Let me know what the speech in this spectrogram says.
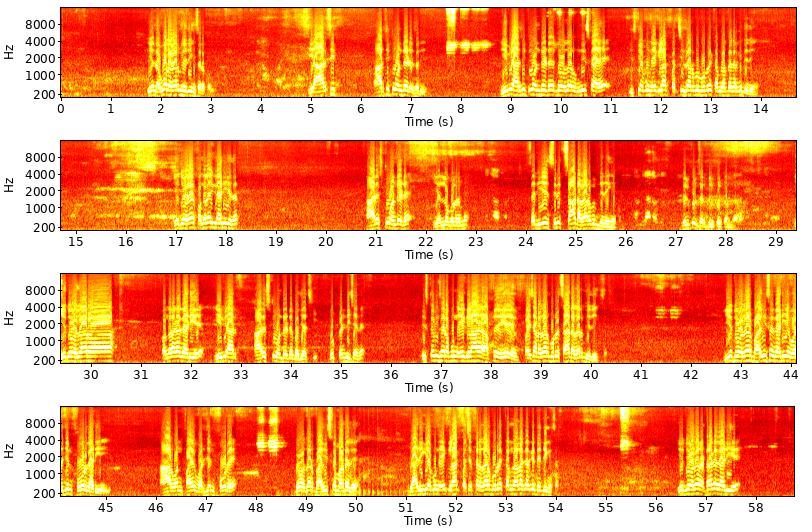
ये नव्वद हज़ार में दे देंगे सर अपन। ये R C R C two hundred है सर ये। ये भी आर सी टू हंड्रेड है 2019 का है। इसके अपन एक लाख पच्चीस हज़ार रुपये बोल रहे कम ज़्यादा करके दे देंगे। ये 2015 की गाड़ी है sir. R S two hundred है येलो कलर में। सर ये सिर्फ़ साठ हज़ार रुपये में दे देंगे अपन। बिल्कुल सर बिल्कुल कम ज़्यादा। ये 2015 का गाड़ी है, ये भी R R S two hundred है बजाज की गुड कंडीशन है। इसका भी सर अपन एक लाख अपने ये पैंसठ हज़ार बोल रहे, साठ हज़ार दे देंगे सर। ये 2022 का गाड़ी है वर्जन फोर गाड़ी है ये। R one five version four है। 2022 का मॉडल है। गाड़ी की अपन एक लाख पचहत्तर हज़ार बोल रहे, कम ज़्यादा करके दे देंगे सर। ये 2018 का गाड़ी है।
